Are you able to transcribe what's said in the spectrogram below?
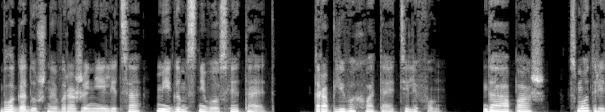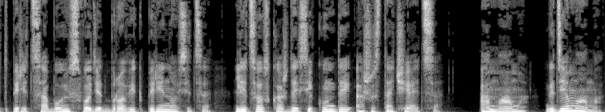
Благодушное выражение лица мигом с него слетает. Торопливо хватает телефон. «Да, Паш». Смотрит перед собой, сводит брови к переносице. Лицо с каждой секундой ожесточается. «А мама? Где мама?»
